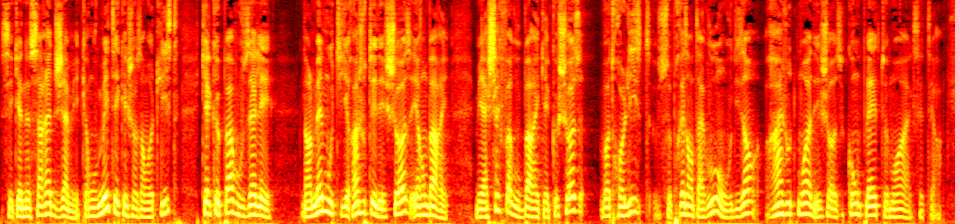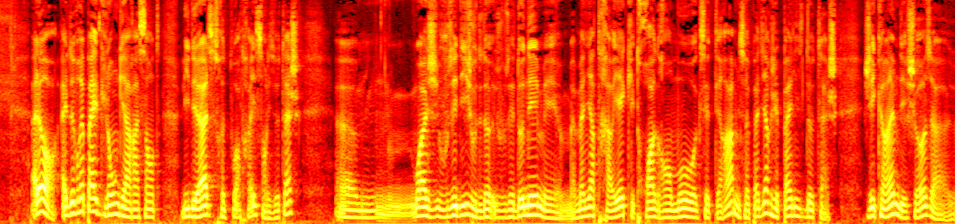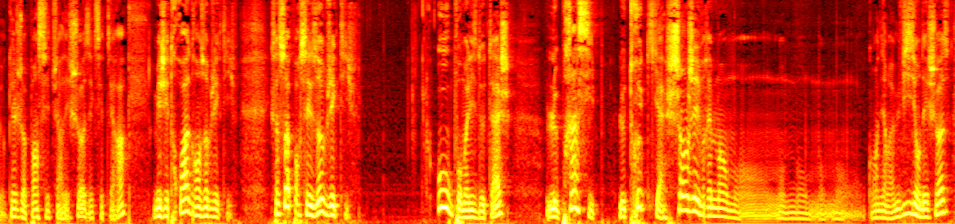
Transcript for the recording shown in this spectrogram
c'est qu'elle ne s'arrête jamais. Quand vous mettez quelque chose dans votre liste, quelque part vous allez, dans le même outil, rajouter des choses et en barrer. Mais à chaque fois que vous barrez quelque chose, votre liste se présente à vous en vous disant rajoute-moi des choses, complète-moi, etc. Alors, elle ne devrait pas être longue et harassante. L'idéal, ce serait de pouvoir travailler sans liste de tâches. Euh, moi, je vous ai dit, je vous, ai donné ma manière de travailler avec les trois grands mots, etc. Mais ça ne veut pas dire que j'ai pas une liste de tâches. J'ai quand même des choses euh, auxquelles je dois penser de faire des choses, etc. Mais j'ai trois grands objectifs. Que ce soit pour ces objectifs ou pour ma liste de tâches, le principe, le truc qui a changé vraiment mon, ma vision des choses,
